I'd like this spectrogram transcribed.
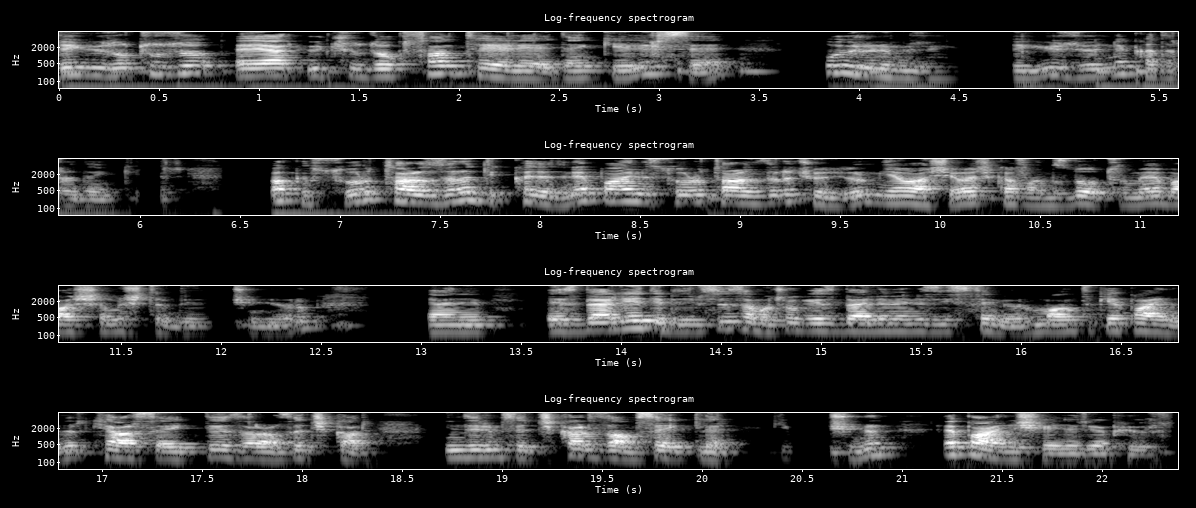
%130'u eğer 390 TL'ye denk gelirse bu ürünümüzün %100'ü ne kadara denk gelir? Bakın soru tarzlarına dikkat edin. Hep aynı soru tarzları çözüyorum. Yavaş yavaş kafanızda oturmaya başlamıştır diye düşünüyorum. Yani ezberleyebilirsiniz ama çok ezberlemenizi istemiyorum. Mantık hep aynıdır. Karsa ekle, zararsa çıkar. İndirimse çıkar, zamsa ekle gibi düşünün. Hep aynı şeyleri yapıyoruz.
